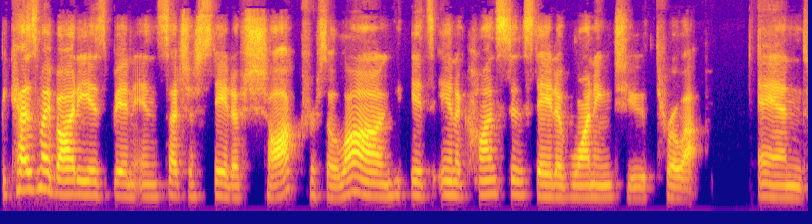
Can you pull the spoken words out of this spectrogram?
because my body has been in such a state of shock for so long, it's in a constant state of wanting to throw up, and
